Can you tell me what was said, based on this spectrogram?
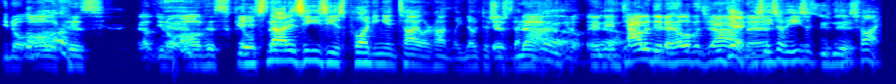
you know, all of his, you know, all of his And skills. it's not as easy as plugging in Tyler Huntley. No disrespect. It's disrespect. not, you know, and, and Tyler did a hell of a job. He did. man. He's, he's, a, he's, a, he's fine.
